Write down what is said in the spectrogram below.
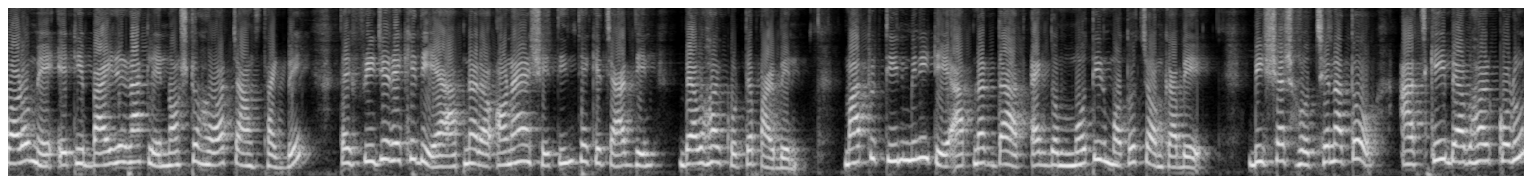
গরমে এটি বাইরে রাখলে নষ্ট হওয়ার চান্স থাকবে। তাই ফ্রিজে রেখে দিয়ে আপনারা অনায়াসে তিন থেকে চার দিন ব্যবহার করতে পারবেন। মাত্র তিন মিনিটে আপনার দাঁত একদম মতির মতো চমকাবে। বিশ্বাস হচ্ছে না তো? আজকেই ব্যবহার করুন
